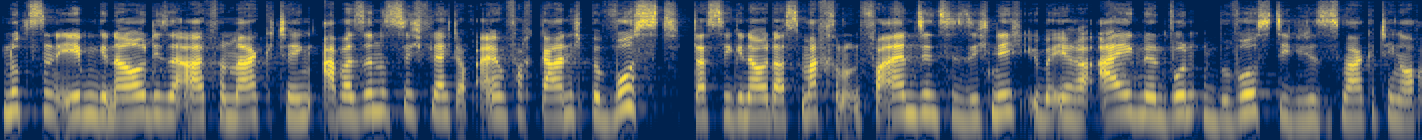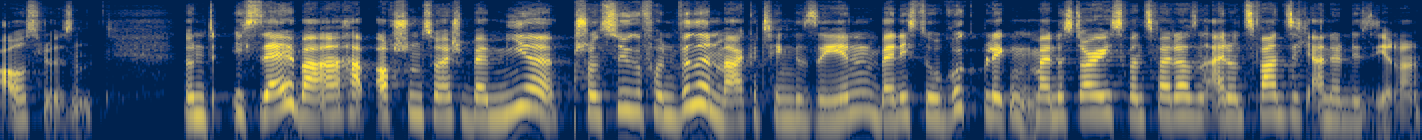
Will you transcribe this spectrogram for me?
nutzen eben genau diese Art von Marketing, aber sind es sich vielleicht auch einfach gar nicht bewusst, dass sie genau das machen. Und vor allem sind sie sich nicht über ihre eigenen Wunden bewusst, die dieses Marketing auch auslösen. Und ich selber habe auch schon zum Beispiel bei mir schon Züge von Villain-Marketing gesehen, wenn ich so rückblickend meine Stories von 2021 analysiere.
